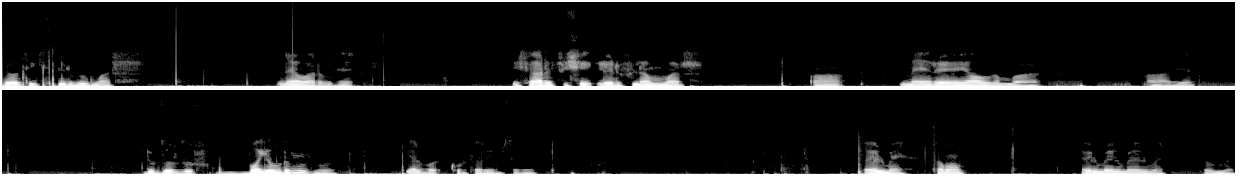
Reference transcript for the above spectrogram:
4x dürbün var. Ne var bir de? İşaret fişekleri falan var. Aa, MR'yi aldım bari. Abi. Dur dur dur. Bayıldınız mı? Gel bak kurtarayım seni. Ölme. Tamam. Ölme ölme ölme. Ölme.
